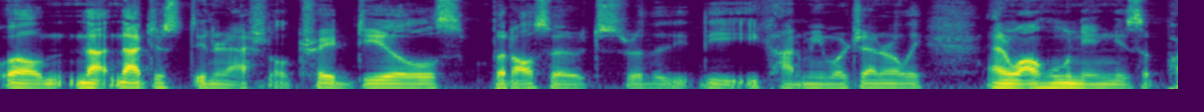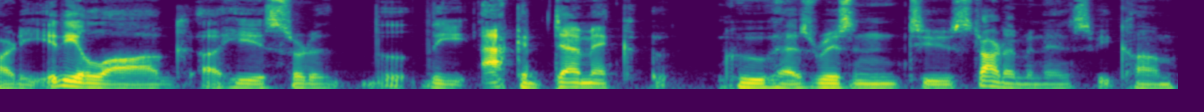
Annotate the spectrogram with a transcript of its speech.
well, not not just international trade deals, but also sort of the, the economy more generally. And Wang Huning is a party ideologue. Uh, he is sort of the, the, academic who has risen to stardom and has become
